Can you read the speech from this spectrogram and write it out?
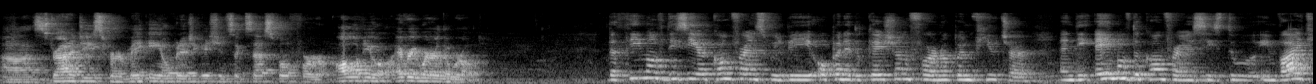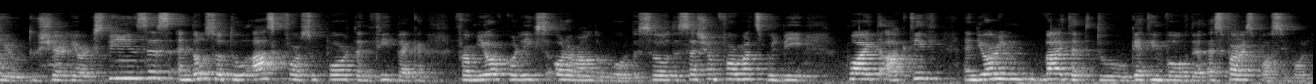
uh, strategies for making open education successful for all of you everywhere in the world. The theme of this year conference will be Open Education for an Open Future and the aim of the conference is to invite you to share your experiences and also to ask for support and feedback from your colleagues all around the world. So the session formats will be quite active and you are invited to get involved as far as possible.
